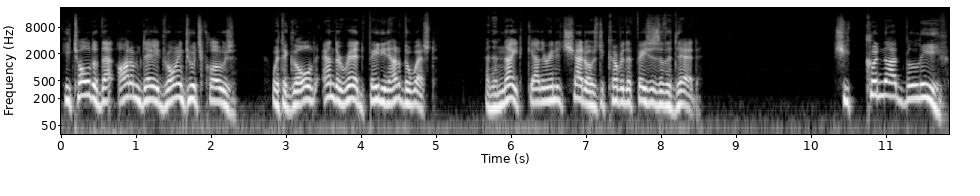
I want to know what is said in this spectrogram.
He told of that autumn day drawing to its close, with the gold and the red fading out of the west, and the night gathering its shadows to cover the faces of the dead. She could not believe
